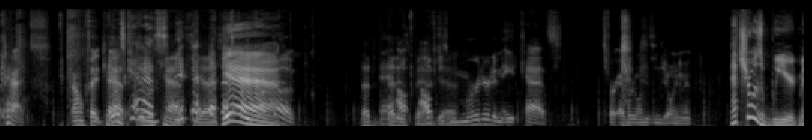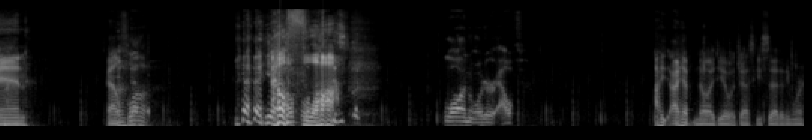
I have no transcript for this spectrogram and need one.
Cats. Alf ate It was Cats. cats. It was cats, Yeah, yes. Yeah. fucked up. that Yeah, that is Alf, bad. Alf yeah. just murdered and ate cats. It's for everyone's enjoyment. That show is weird, man. Alf uh-huh. Law. yeah, Alf Law. Law and Order, Alf. I, I have no idea what Jaaski said anymore.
